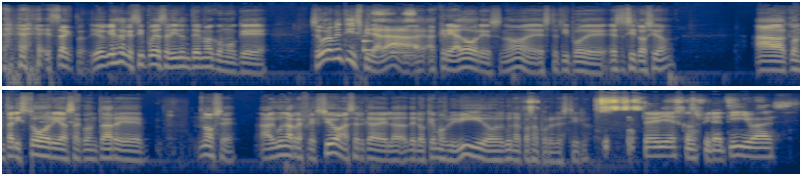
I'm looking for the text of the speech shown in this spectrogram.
exacto. Yo pienso que sí puede salir un tema como que seguramente inspirará a, a creadores, ¿no? Este tipo de, esta situación, a contar historias, a contar, eh, no sé, alguna reflexión acerca de, la- de lo que hemos vivido, alguna cosa por el estilo. Teorías conspirativas,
